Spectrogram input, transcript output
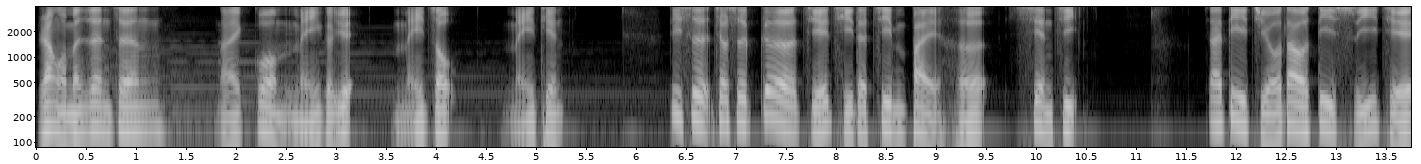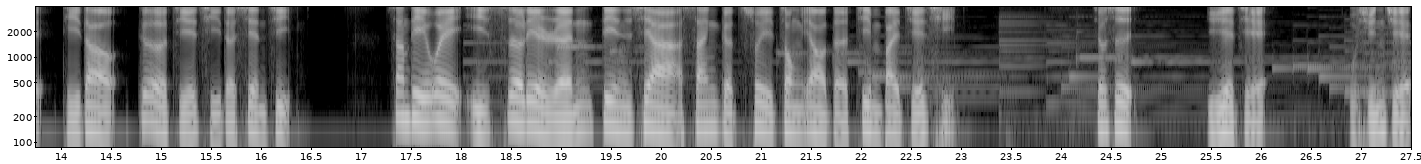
让我们认真来过每一个月。每一周、每一天。第四就是各节期的敬拜和献祭。在第九到第十一节提到各节期的献祭，上帝为以色列人定下三个最重要的敬拜节期，就是逾越节、五旬节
